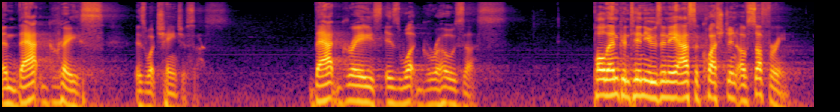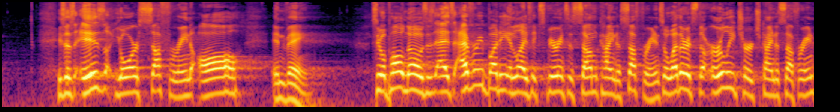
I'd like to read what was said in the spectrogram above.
And that grace is what changes us. That grace is what grows us. Paul then continues and he asks a question of suffering. He says, Is your suffering all in vain? See, what Paul knows is as everybody in life experiences some kind of suffering. And so, whether it's the early church kind of suffering,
